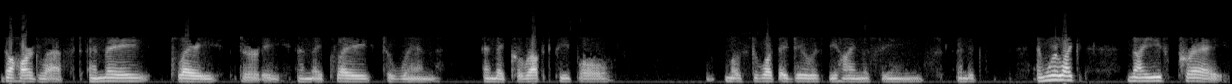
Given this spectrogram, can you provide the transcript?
the hard left, and they play dirty, and they play to win, and they corrupt people. Most of what they do is behind the scenes, and it's and we're like naive prey.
